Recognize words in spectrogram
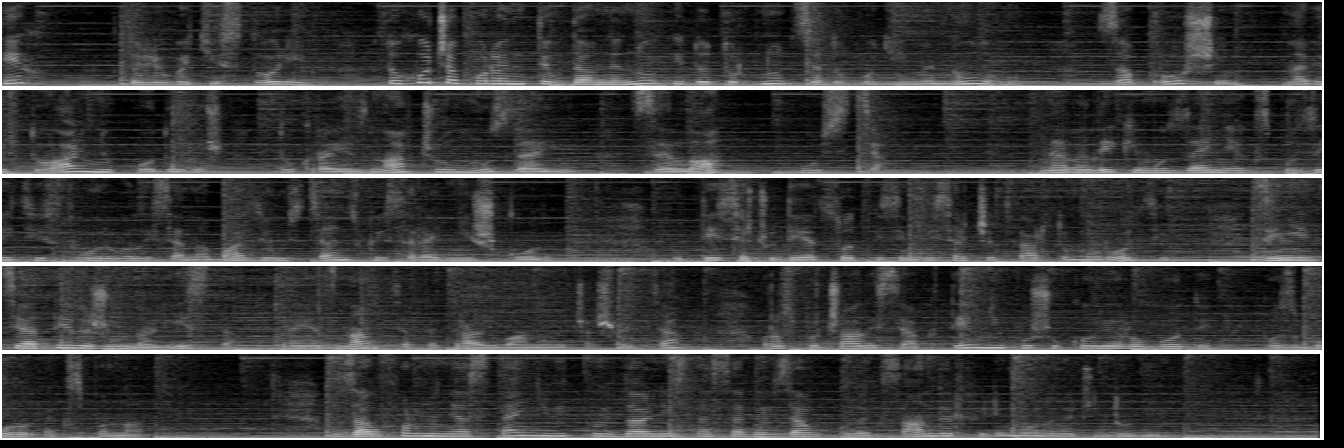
Тих, хто любить історію, хто хоче поринути в давнину і доторкнутися до подій минулого, запрошуємо на віртуальну подорож до краєзнавчого музею села Устя. Невеликі музейні експозиції створювалися на базі Устянської середньої школи. У 1984 році з ініціативи журналіста, краєзнавця Петра Івановича Швеця розпочалися активні пошукові роботи по збору експонатів. За оформлення стендів відповідальність на себе взяв Олександр Філімонович Дудник.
